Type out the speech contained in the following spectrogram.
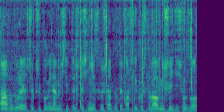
A w ogóle jeszcze przypominam, jeśli ktoś wcześniej nie słyszał, to te paczki kosztowały mi 60 zł.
